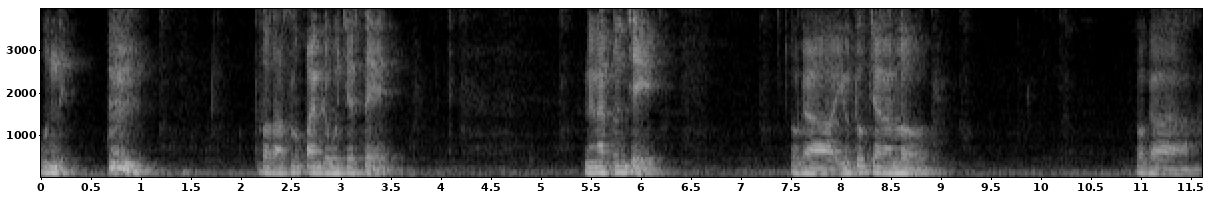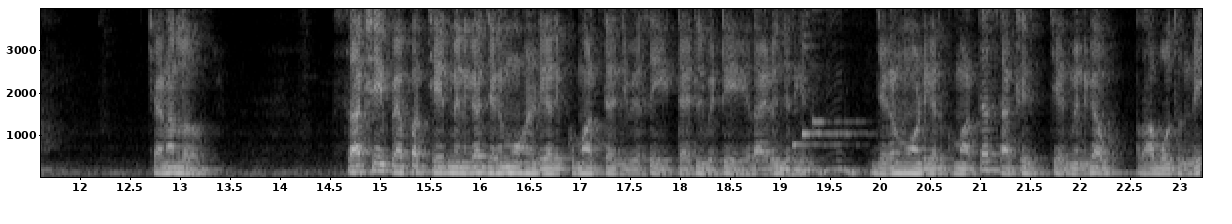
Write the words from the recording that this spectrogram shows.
ఉంది. తర్వాత అసలు పాయింట్లోకి వచ్చేస్తే నిన్నటి నుంచి ఒక యూట్యూబ్ ఛానల్లో ఒక ఛానల్లో సాక్షి పేపర్ చైర్మన్గా జగన్మోహన్ రెడ్డి గారి కుమార్తె అని చెప్పేసి టైటిల్ పెట్టి రాయడం జరిగింది. జగన్మోహన్ రెడ్డి గారి కుమార్తె సాక్షి చైర్మన్గా రాబోతుంది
